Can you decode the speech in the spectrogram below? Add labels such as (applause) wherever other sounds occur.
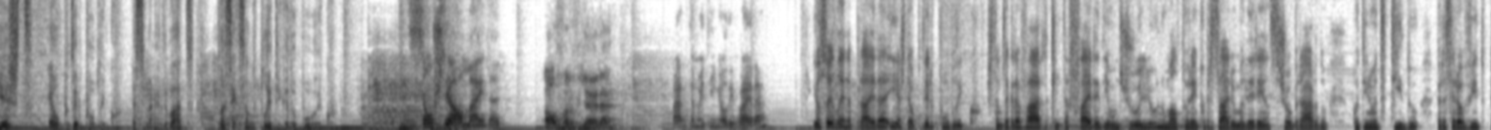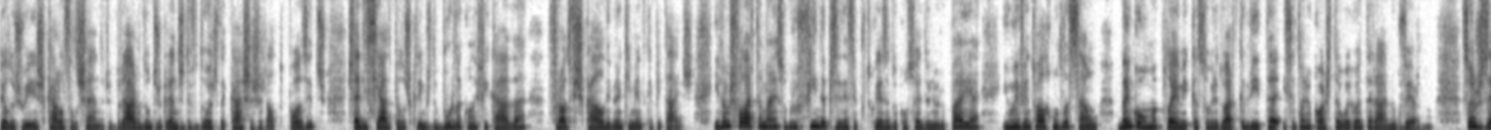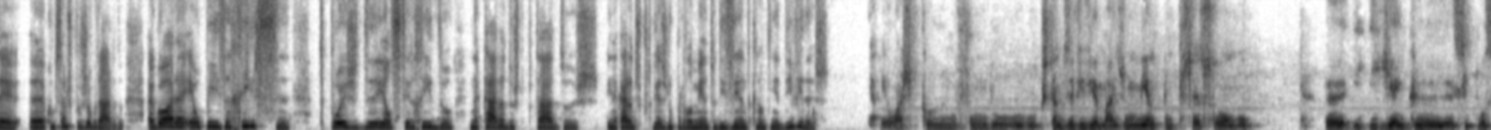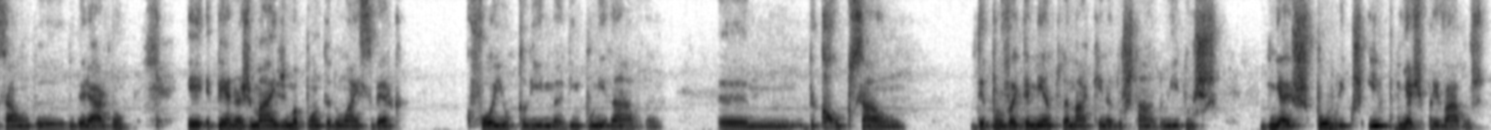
Este é o Poder Público, a semana em debate pela secção de política do Público. São José Almeida, Álvaro Vieira, Marta Moitinho Oliveira. Eu sou Helena Pereira e este é o Poder Público. Estamos a gravar quinta-feira, dia 1 de julho, numa altura em que o empresário madeirense João Berardo continua detido para ser ouvido pelo juiz Carlos Alexandre. Berardo, um dos grandes devedores da Caixa Geral de Depósitos, está indiciado pelos crimes de burla qualificada, fraude fiscal e branqueamento de capitais. E vamos falar também sobre o fim da presidência portuguesa do Conselho da União Europeia e uma eventual remodelação, bem como uma polémica sobre Eduardo Cabrita e se António Costa o aguentará no governo. São José, uh, começamos por João Berardo. Agora é o país a rir-se depois de ele ser rido na cara dos deputados e na cara dos portugueses no Parlamento, dizendo que não tinha dívidas? Eu acho que, no fundo, estamos a viver mais um momento, um processo longo, e, e, em que a situação de, de Berardo é apenas mais uma ponta de um iceberg, que foi o clima de impunidade, ehm, de corrupção, de aproveitamento da máquina do Estado e dos dinheiros públicos e dinheiros privados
